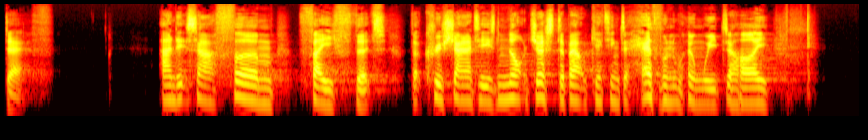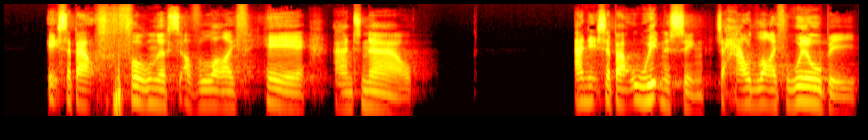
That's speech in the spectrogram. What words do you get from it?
death. And it's our firm faith that, that Christianity is not just about getting to heaven when we die, it's about fullness of life here and now. And it's about witnessing to how life will be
